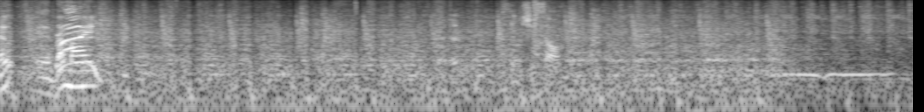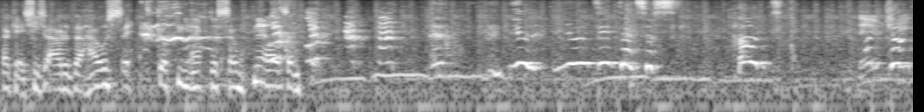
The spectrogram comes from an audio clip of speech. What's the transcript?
Oh, uh, bye bye. I think she saw me. Okay, she's out of the house and going after someone else. And You you did that so s- how d- No, I she,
